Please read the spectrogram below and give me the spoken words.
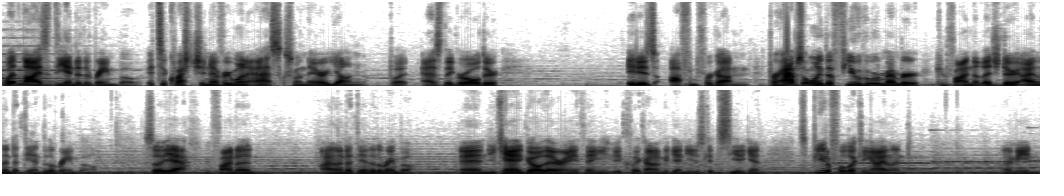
What lies at the end of the rainbow? It's a question everyone asks when they are young, but as they grow older, it is often forgotten. Perhaps only the few who remember can find the legendary island at the end of the rainbow. So yeah, we find an island at the end of the rainbow. And you can't go there or anything. If you click on it again, you just get to see it again. It's a beautiful looking island. I mean,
